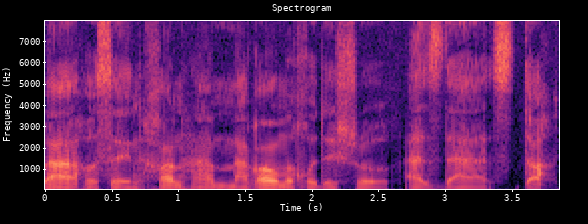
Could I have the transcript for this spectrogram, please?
و حسین خان هم مقام خودش رو از دست داد.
